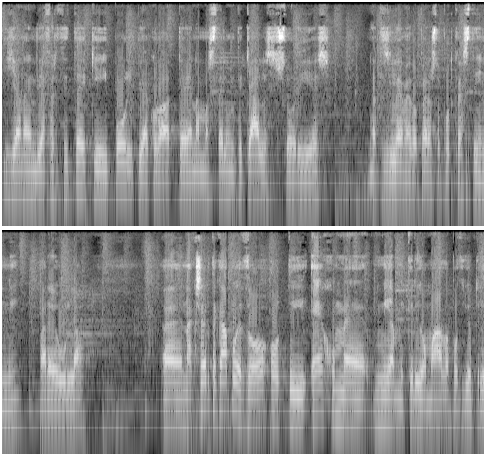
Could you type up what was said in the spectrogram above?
για να ενδιαφερθείτε και οι υπόλοιποι ακροατές να μας στέλνετε και άλλες ιστορίες να τις λέμε εδώ πέρα στο podcastini, παρεούλα. Ε, να ξέρετε κάπου εδώ ότι έχουμε μία μικρή ομάδα από 2-3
